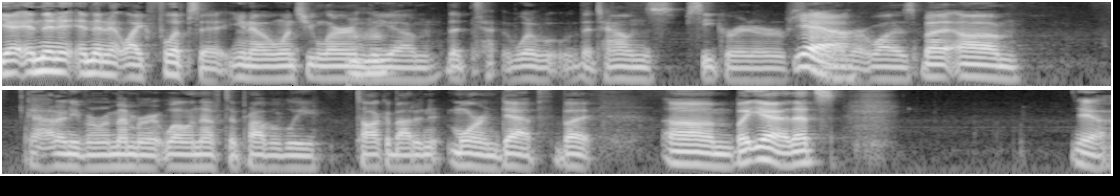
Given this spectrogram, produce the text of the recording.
Yeah, and then it and then it like flips it, you know, once you learn Mm-hmm. the um the t- what, the town's secret or Yeah. whatever it was, but um God, I don't even remember it well enough to probably talk about it more in depth. But, um, but yeah, that's yeah,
